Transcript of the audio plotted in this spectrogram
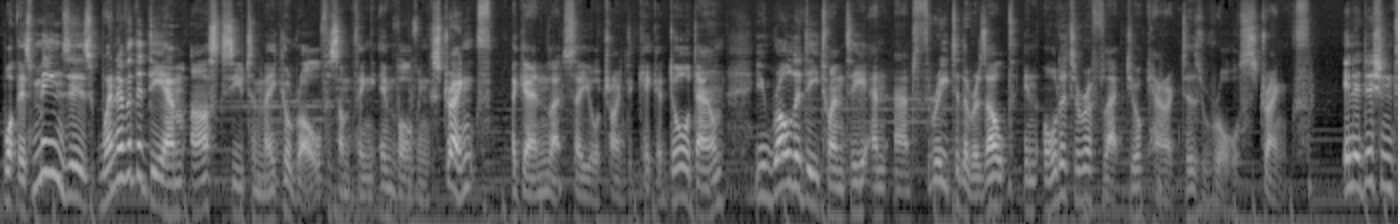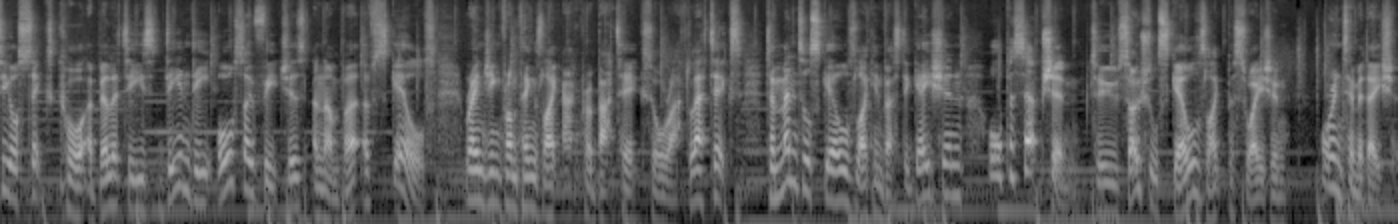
What this means is whenever the DM asks you to make a roll for something involving strength, again let's say you're trying to kick a door down, you roll a d20 and add 3 to the result in order to reflect your character's raw strength. In addition to your six core abilities, D&D also features a number of skills, ranging from things like acrobatics or athletics, to mental skills like investigation or perception, to social skills like persuasion or intimidation.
